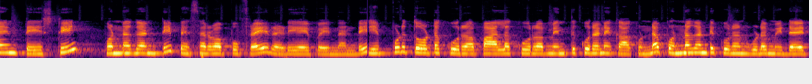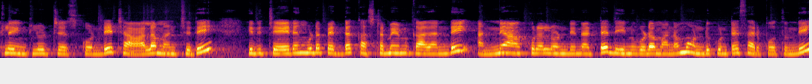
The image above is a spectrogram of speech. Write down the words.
అండ్ టేస్టీ పొన్నగంటి పెసరపప్పు ఫ్రై రెడీ అయిపోయిందండి. ఎప్పుడు తోటకూర పాలకూర మెంతికూరనే కాకుండా పొన్నగంటి కూరను కూడా మీ డైట్లో ఇంక్లూడ్ చేసుకోండి. చాలా మంచిది. ఇది చేయడం కూడా పెద్ద కష్టమేమి కాదండి. అన్ని ఆకుకూరలు వండినట్టే దీన్ని కూడా మనం వండుకుంటే సరిపోతుంది.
